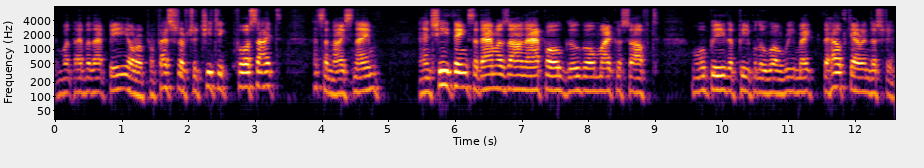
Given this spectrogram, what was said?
whatever that be, or a professor of strategic foresight. That's a nice name. And she thinks that Amazon, Apple, Google, Microsoft will be the people who will remake the healthcare industry.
